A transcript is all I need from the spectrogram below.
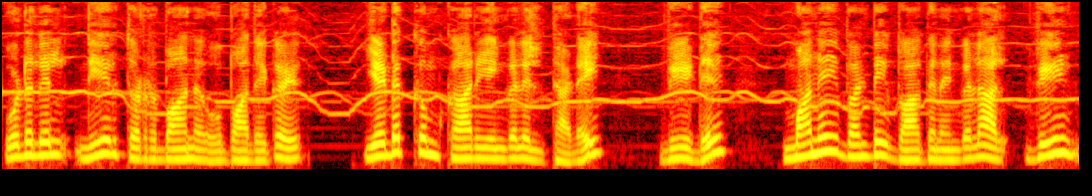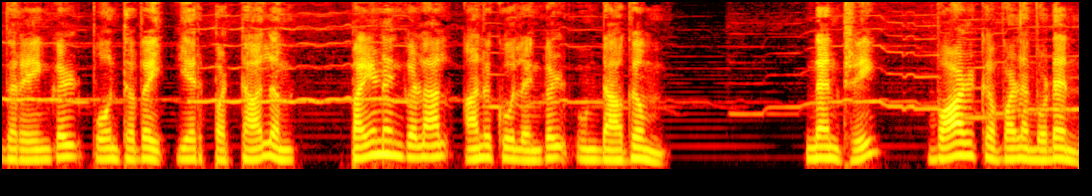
உடலில் நீர் தொடர்பான உபாதைகள் எடுக்கும் காரியங்களில் தடை வீடு மனை வண்டி வாகனங்களால் வீண் விரயங்கள் போன்றவை ஏற்பட்டாலும் பயணங்களால் அனுகூலங்கள் உண்டாகும். நன்றி வாழ்க வளமுடன்.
